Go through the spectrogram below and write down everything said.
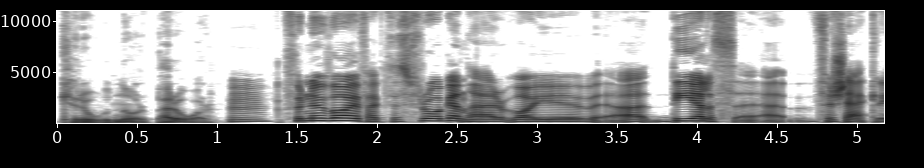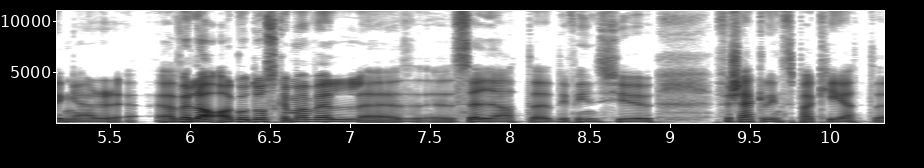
kronor per år. Mm. För nu var ju faktiskt frågan här var ju eh, dels eh, försäkringar överlag och då ska man väl eh, säga att det finns ju försäkringspaket eh,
